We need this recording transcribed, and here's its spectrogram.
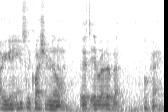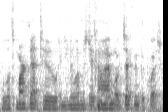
Are you gonna answer the question or No, not? it's irrelevant. Okay, well, let's mark that too, and you know what, Mr. It's, Khan? I'm objecting the question.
